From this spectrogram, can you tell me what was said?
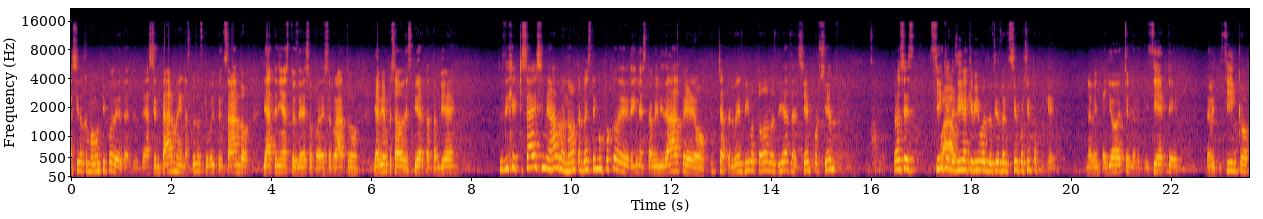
ha sido como un tipo de, de- de asentarme en las cosas que voy pensando. Ya tenía esto de eso para ese rato. Ya había empezado despierta también. Entonces dije, quizá ahí sí me abro, ¿no? Tal vez tengo un poco de, de inestabilidad, pero pucha, tal vez vivo todos los días al 100%. Entonces, sin que Wow. les diga que vivo los días del 100%, porque 98, 97, 95,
